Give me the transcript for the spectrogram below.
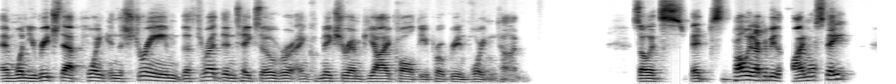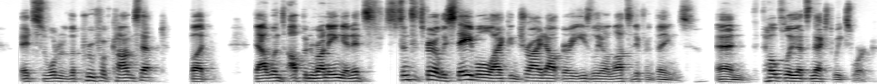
And when you reach that point in the stream, the thread then takes over and makes your MPI call at the appropriate point in time. So it's it's probably not going to be the final state, it's sort of the proof of concept, but that one's up and running. And it's since it's fairly stable, I can try it out very easily on lots of different things. And hopefully that's next week's work.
